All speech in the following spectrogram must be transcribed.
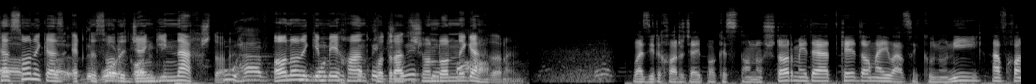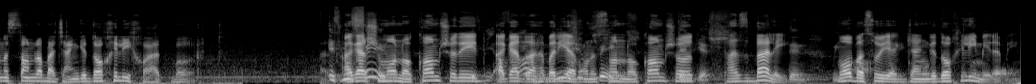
کسانی که از اقتصاد جنگی نقش دارند. آنانی که می‌خواهند قدرتشان را نگه دارند. وزیر خارجه پاکستان هشدار می‌دهد که ادامه وضع کنونی افغانستان را به جنگ داخلی خواهد برد. اگر شما ناکام شدید اگر رهبری افغانستان ناکام شد پس بله ما به سوی یک جنگ داخلی می رویم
